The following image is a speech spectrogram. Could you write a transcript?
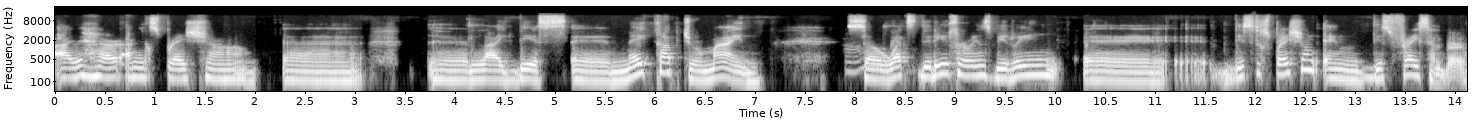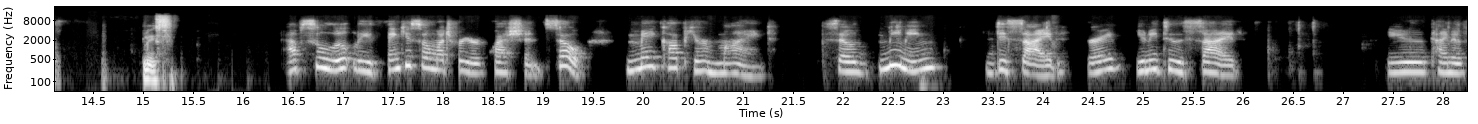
I've heard an expression uh, uh, like this, uh, make up your mind. So Oh. what's the difference between Uh, this expression and this phrasal verb? Please. Absolutely. Thank you so much for your question. So, make up your mind. So, meaning decide, right? You need to decide. You kind of,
